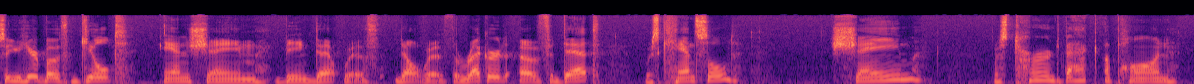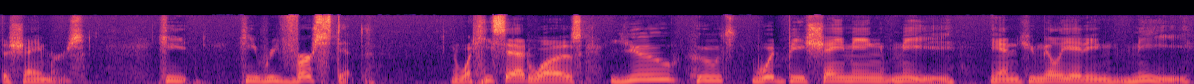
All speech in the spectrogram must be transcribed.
So you hear both guilt and shame being dealt with, dealt with. The record of debt was canceled. Shame was turned back upon the shamers. He he reversed it. And what he said was, You who would be shaming me and humiliating me,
